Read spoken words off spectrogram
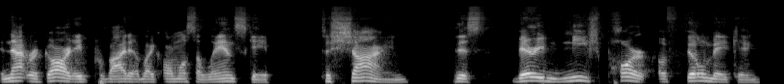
In that regard, it provided like almost a landscape to shine this very niche part of filmmaking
